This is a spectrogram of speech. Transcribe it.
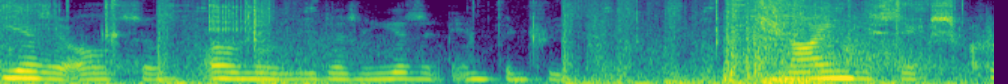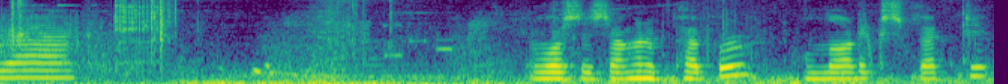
He has it also. Oh no, he doesn't. He has an infantry. 96 crack. And what's this? I'm gonna pepper. Will not expect it.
